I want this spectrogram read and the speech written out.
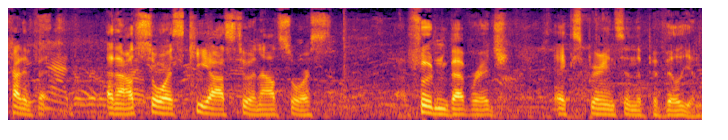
kind of an outsourced kiosk to an outsourced food and beverage experience in the pavilion.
